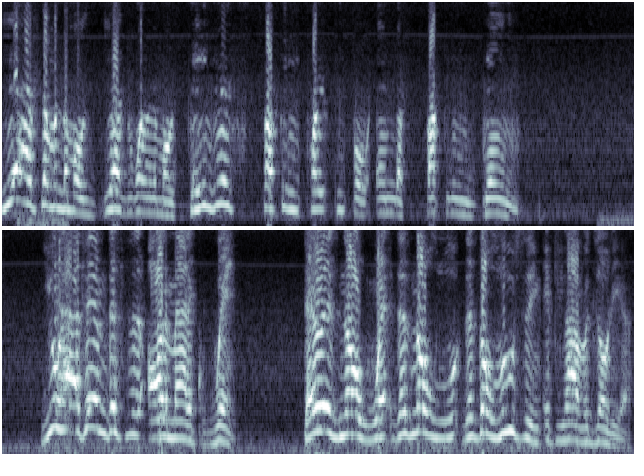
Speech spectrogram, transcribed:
You have some of the most, you have one of the most dangerous fucking part people in the fucking game. You have him, this is an automatic win. There is no win, there's no, there's no losing if you have Exodia.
